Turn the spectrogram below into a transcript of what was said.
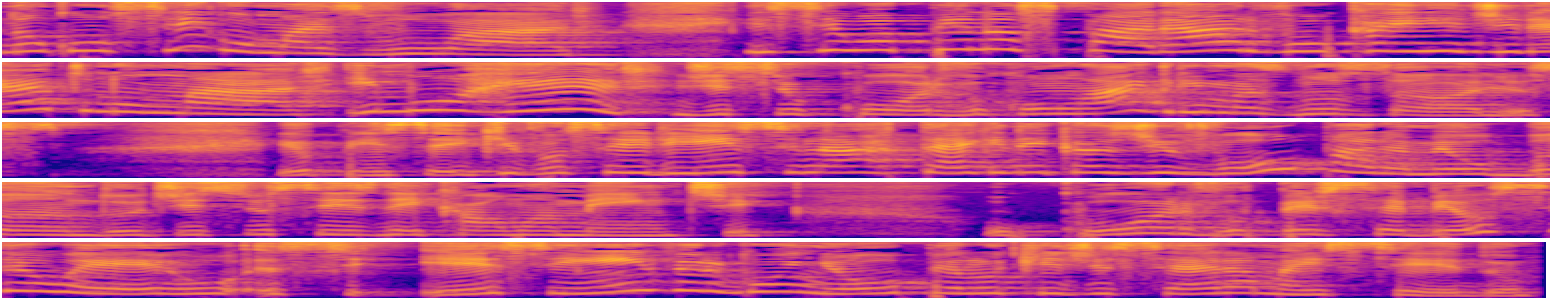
não consigo mais voar. E se eu apenas parar, vou cair direto no mar e morrer, disse o corvo com lágrimas nos olhos. Eu pensei que você iria ensinar técnicas de voo para meu bando, disse o cisne calmamente. O corvo percebeu seu erro e se envergonhou pelo que dissera mais cedo.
